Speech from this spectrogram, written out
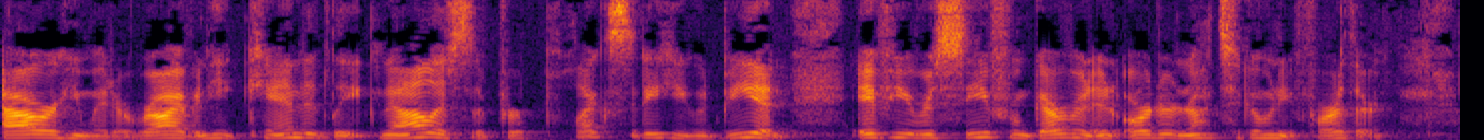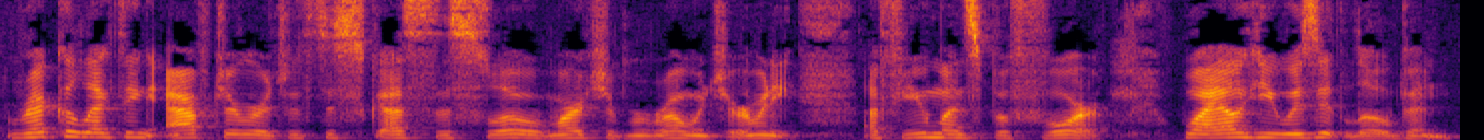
hour he might arrive, and he candidly acknowledged the perplexity he would be in if he received from government an order not to go any farther. Recollecting afterwards with disgust the slow march of Moreau in Germany a few months before, while he was at Leoben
